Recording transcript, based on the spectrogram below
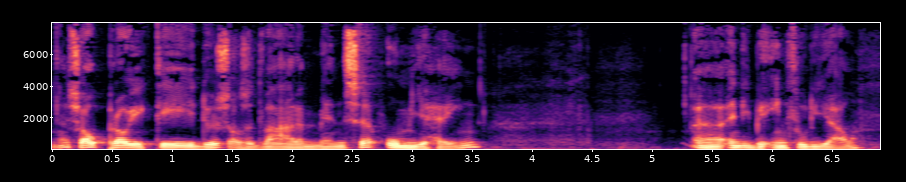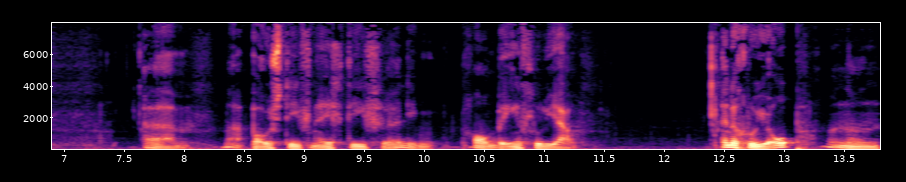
En zo projecteer je dus als het ware mensen om je heen. Uh, en die beïnvloeden jou. Uh, nou, positief, negatief, die gewoon beïnvloeden jou. En dan groei je op. En dan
